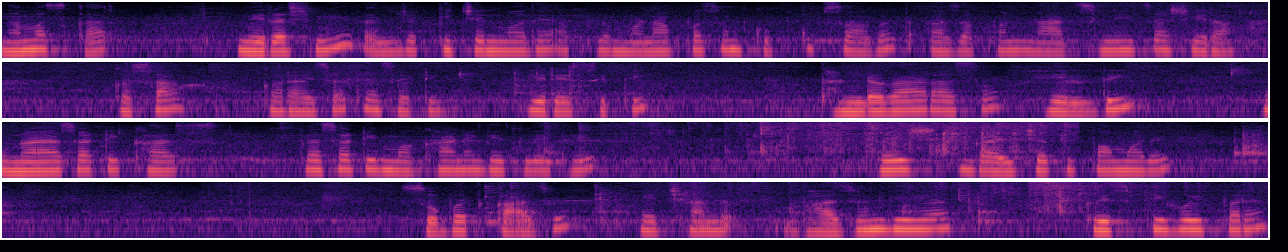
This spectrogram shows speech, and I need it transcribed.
नमस्कार. मी रश्मी रंजक किचनमध्ये आपलं मनापासून खूप खूप स्वागत. आज आपण नाचणीचा शिरा कसा करायचा त्यासाठी ही रेसिपी थंडगार असं हेल्दी उन्हाळ्यासाठी खास त्यासाठी मखाणे घेतले ते फ्रेश गाईच्या तुपामध्ये. सोबत काजू हे छान भाजून घेऊयात. क्रिस्पी होईपर्यंत.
